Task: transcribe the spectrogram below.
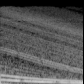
Yeah.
